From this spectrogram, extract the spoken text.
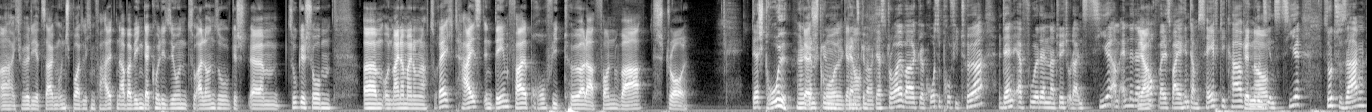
äh, ich würde jetzt sagen, unsportlichem Verhalten, aber wegen der Kollision zu Alonso ähm, zugeschoben. Ähm, und meiner Meinung nach zu Recht. Heißt in dem Fall Profiteur davon war Stroll. Der Stroll. Der ganz Stroll, genau. Ganz genau. Der Stroll war der große Profiteur, denn er fuhr dann natürlich oder ins Ziel am Ende dann ja. auch, weil es war ja hinterm Safety Car, genau. fuhren sie ins Ziel. Sozusagen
